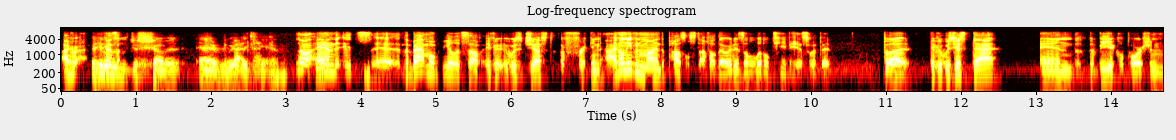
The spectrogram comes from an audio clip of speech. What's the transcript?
I because just shove it everywhere they tank. can. no, Yeah. and it's uh, the Batmobile itself. If it, it was just a freaking, I don't even mind the puzzle stuff, although it is a little tedious with it. But if it was just that and the vehicle portion,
